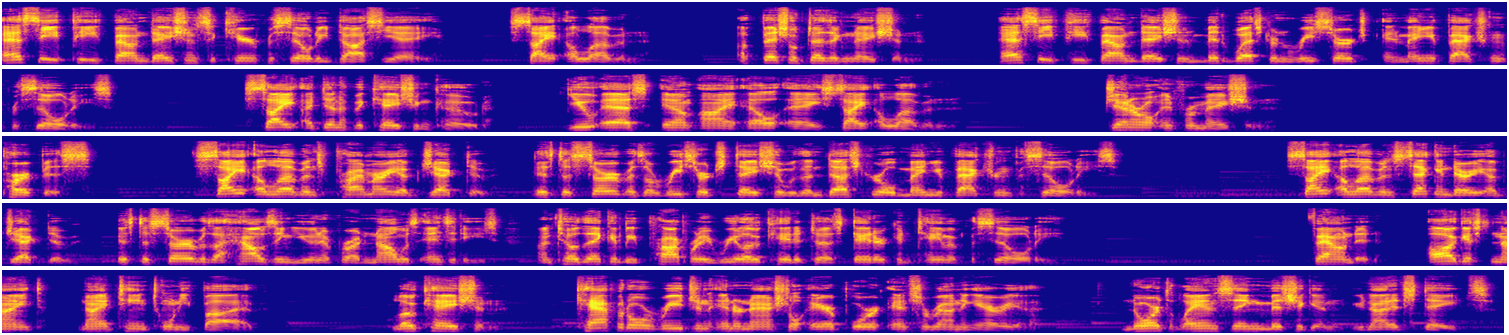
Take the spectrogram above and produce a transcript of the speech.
SCP Foundation Secure Facility Dossier Site-11 Official Designation SCP Foundation Midwestern Research and Manufacturing Facilities. Site Identification Code USMILA Site-11 General Information. Purpose. Site-11's primary objective is to serve as a research station with industrial manufacturing facilities. Site-11's secondary objective is to serve as a housing unit for anomalous entities until they can be properly relocated to a standard containment facility. Founded August 9, 1925 Location Capital Region International Airport and surrounding area North Lansing, Michigan, United States.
